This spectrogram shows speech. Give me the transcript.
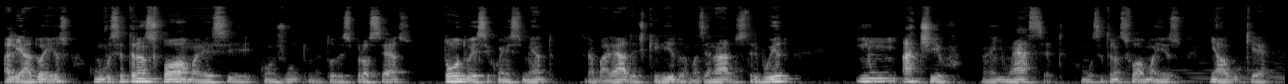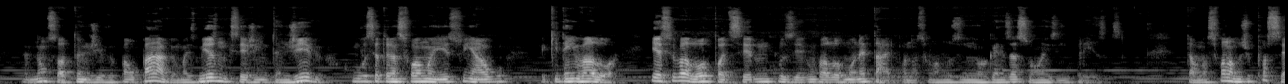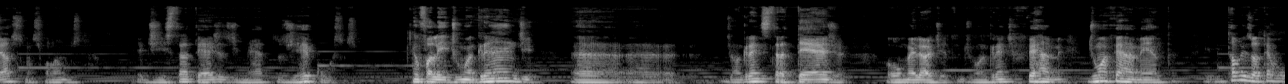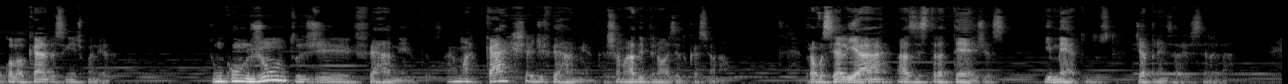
aliado a isso, como você transforma esse conjunto, né, todo esse processo, todo esse conhecimento trabalhado, adquirido, armazenado, distribuído, em um ativo, né, em um asset, como você transforma isso em algo que é não só tangível palpável, mas mesmo que seja intangível, como você transforma isso em algo que tem valor. E esse valor pode ser, inclusive, um valor monetário, quando nós falamos em organizações e empresas. Então, nós falamos de processos, nós falamos de estratégias, de métodos, de recursos. Eu falei de uma grande, uh, uh, de uma grande estratégia, ou melhor dito, de uma grande ferramenta, de uma ferramenta. Talvez eu até vou colocar da seguinte maneira: de um conjunto de ferramentas é uma caixa de ferramentas chamada hipnose educacional, para você aliar as estratégias e métodos de aprendizagem acelerada.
